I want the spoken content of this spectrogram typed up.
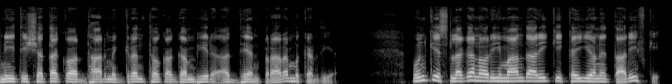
नीति शतक और धार्मिक ग्रंथों का गंभीर अध्ययन प्रारंभ कर दिया। उनकी इस लगन और ईमानदारी की कईयों ने तारीफ़ की।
